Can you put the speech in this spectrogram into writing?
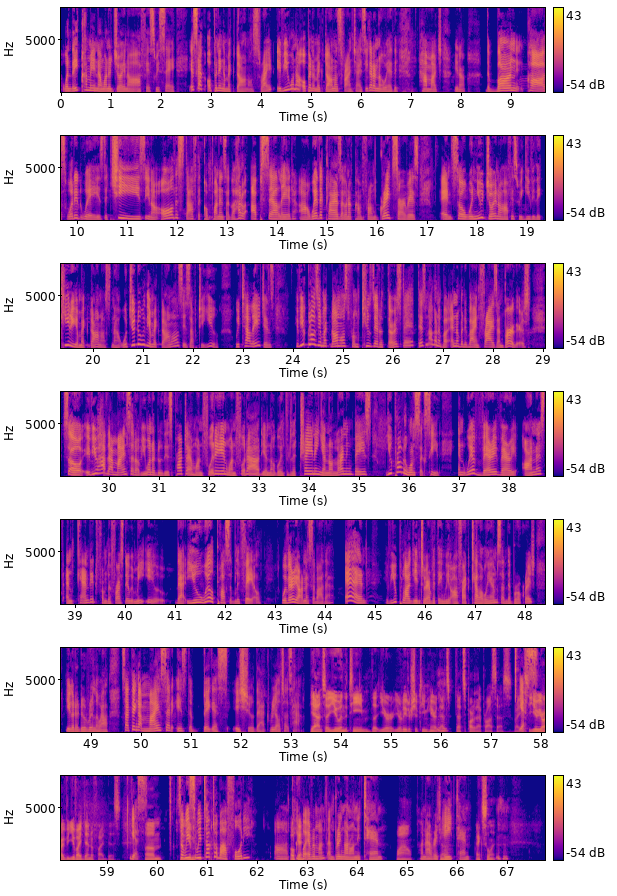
when they come in and want to join our office, we say it's like opening a McDonald's, right? If you want to open a McDonald's franchise, you got to know where the, how much, you know, the bun costs, what it weighs, the cheese, you know, all the stuff, the components are going, how to upsell it, uh, where the clients are going to come from, great service. And so when you join our office, we give you the key to your McDonald's. Now, what you do with your McDonald's is up to you. We tell agents, if you close your McDonald's from Tuesday to Thursday, there's not going to be anybody buying fries and burgers. So if you have that mindset of you want to do this part time, one foot in, one foot out, you're not going through the training, you're not learning based, you probably won't succeed. And we're very, very honest and candid from the first day we meet you that you will possibly fail. We're very honest about that. And if you plug into everything we offer at Keller Williams and the brokerage, you're going to do really well. So I think a mindset is the biggest issue that realtors have. Yeah, and so you and the team, the, your your leadership team here, that's mm-hmm. that's part of that process, right? Yes, so you you've identified this. Yes. Um, so we you, we talk to about forty uh, okay. people every month and bring on only ten. Wow. On average, eight, ten. Excellent. Mm-hmm.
